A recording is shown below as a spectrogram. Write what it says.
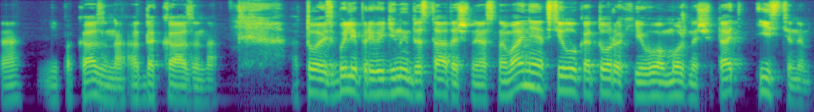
да? не показано, а доказано. То есть были приведены достаточные основания, в силу которых его можно считать истинным.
